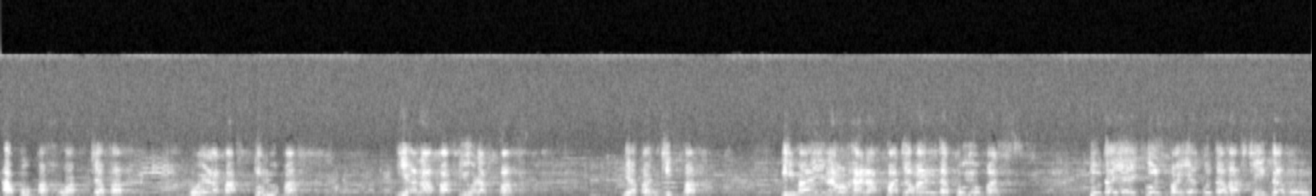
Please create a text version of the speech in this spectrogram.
apupaq wakchapaq wirapaq tullupaq yanapaq yuraqpaq yapanchikpaq imaynam hanaq pachamanta puyupas tutayaykuspa yakuta maqchiykamun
